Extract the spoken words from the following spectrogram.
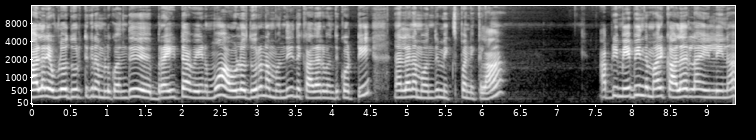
கலர் எவ்வளோ தூரத்துக்கு நம்மளுக்கு வந்து பிரைட்டாக வேணுமோ அவ்வளோ தூரம் நம்ம வந்து இந்த கலர் வந்து கொட்டி நல்லா நம்ம வந்து மிக்ஸ் பண்ணிக்கலாம். அப்படி மேபி இந்த மாதிரி கலர்லாம் இல்லைன்னா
